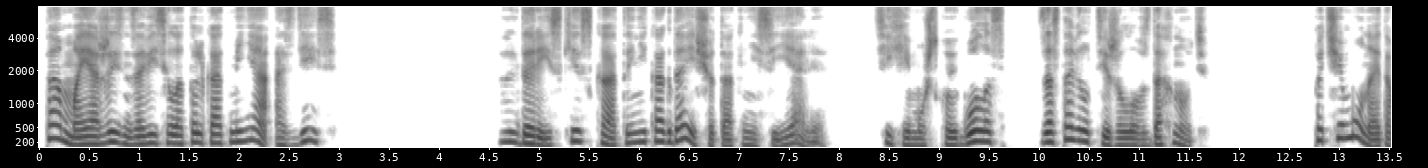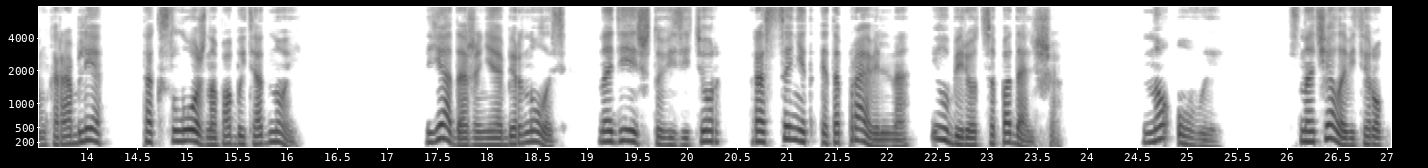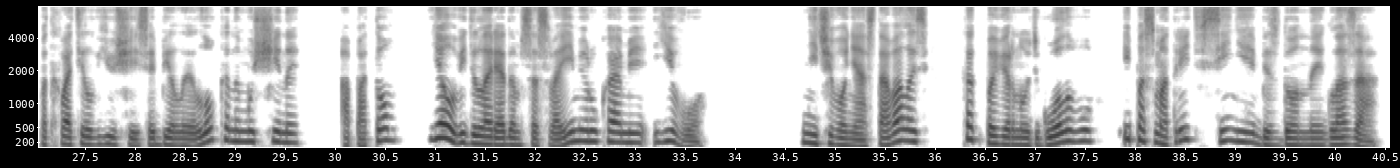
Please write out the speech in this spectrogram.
Там моя жизнь зависела только от меня, а здесь... Льдарийские скаты никогда еще так не сияли. Тихий мужской голос заставил тяжело вздохнуть. Почему на этом корабле так сложно побыть одной? Я даже не обернулась, надеясь, что визитер расценит это правильно и уберется подальше. Но, увы. Сначала ветерок подхватил вьющиеся белые локоны мужчины, а потом я увидела рядом со своими руками его. Ничего не оставалось, как повернуть голову и посмотреть в синие бездонные глаза.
